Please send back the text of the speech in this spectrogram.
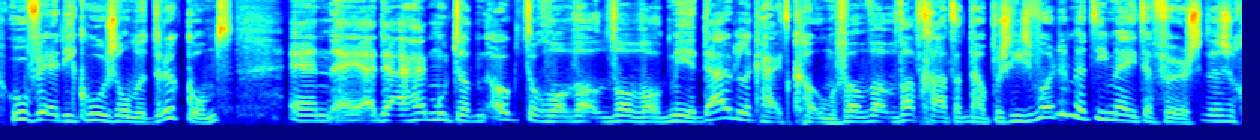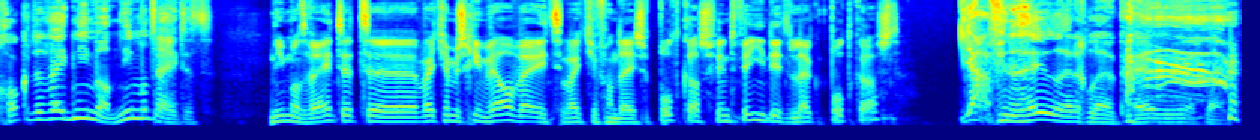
hoe ver die koers onder druk komt. En eh, de- hij moet dan ook toch wel, wel, wel wat meer duidelijkheid komen. Van wat, wat gaat het nou precies worden met die metaverse? Dat is een gok, dat weet niemand. Niemand weet het. Niemand weet het. Eh, wat je misschien wel weet, wat je van deze podcast vindt. Vind je dit een leuke podcast? Ja, ik vind het heel erg leuk. Heel erg leuk.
